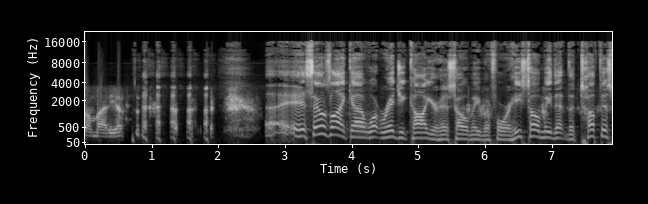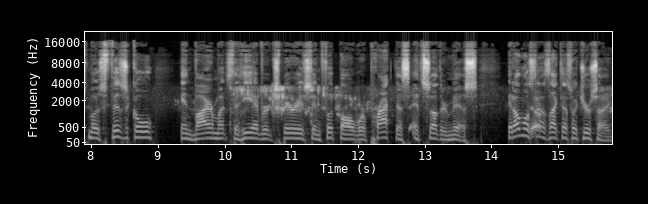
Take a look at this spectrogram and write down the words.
somebody else. uh, it sounds like uh, what Reggie Collier has told me before. He's told me that the toughest, most physical environments that he ever experienced in football were practice at Southern Miss. It almost yep. sounds like that's what you're saying.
